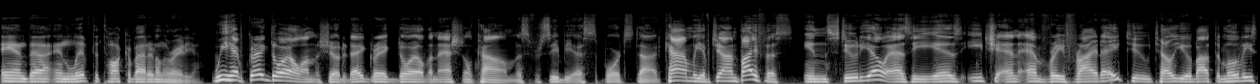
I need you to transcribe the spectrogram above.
and uh, and lived to talk about it on the radio. We have Gregg Doyel on the show today. Gregg Doyel, the national columnist for CBSSports.com. We have John Beifuss in studio, as he is each and every Friday, to tell you about the movies.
